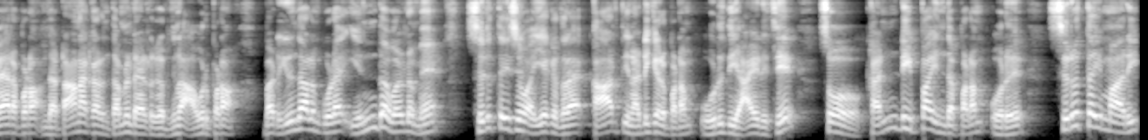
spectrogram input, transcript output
வேறு படம். இந்த டானாக்காரன் தமிழ் டைரக்டர் இருக்குங்களா அவர் படம். பட் இருந்தாலும் கூட இந்த வருடமே சிறுத்தை சிவா இயக்கத்தில் கார்த்தி நடிக்கிற படம் உறுதி ஆயிடுச்சு ஸோ கண்டிப்பாக இந்த படம் ஒரு சிறுத்தை மாதிரி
